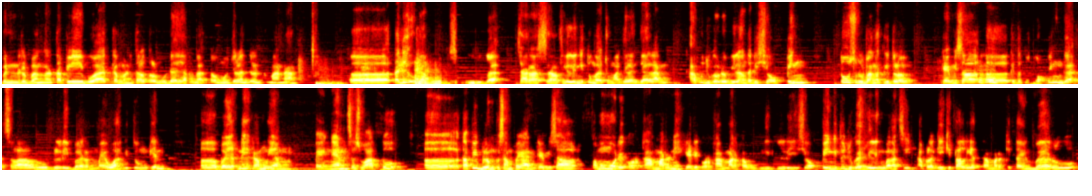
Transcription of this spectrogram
Bener banget. Tapi buat kamu intelektual muda yang nggak tahu mau jalan-jalan ke mana, eh tadi udah aku sebut juga cara self healing itu nggak cuma jalan-jalan. Aku juga udah bilang tadi shopping tuh seru banget gitu loh. Kayak misal eh, kita tuh shopping nggak selalu beli barang mewah gitu. Mungkin eh, banyak nih kamu yang pengen sesuatu eh, tapi belum kesampaian. Kayak misal kamu mau dekor kamar nih, kayak dekor kamar, kamu beli-beli shopping itu juga healing banget sih. Apalagi kita lihat kamar kita yang baru,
